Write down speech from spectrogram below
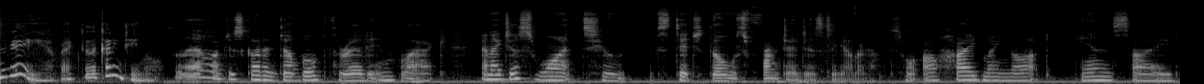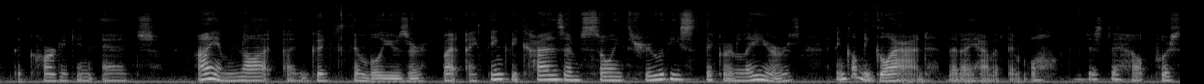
Okay, back to the cutting table. So now I've just got a doubled thread in black and I just want to stitch those front edges together. So I'll hide my knot inside the cardigan edge. I am not a good thimble user, but I think because I'm sewing through these thicker layers, I think I'll be glad that I have a thimble just to help push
